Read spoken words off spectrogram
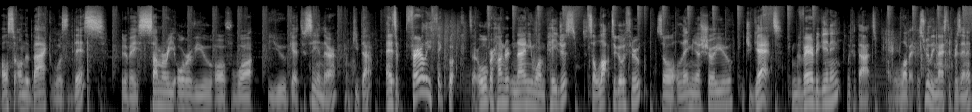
Also on the back was this, bit of a summary overview of what you get to see in there. I'll keep that. And it's a fairly thick book. It's over 191 pages. It's a lot to go through. So let me just show you what you get. From the very beginning, look at that. I love it. It's really nicely presented.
